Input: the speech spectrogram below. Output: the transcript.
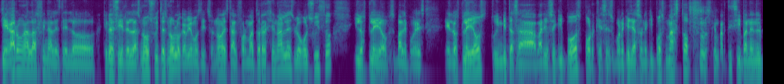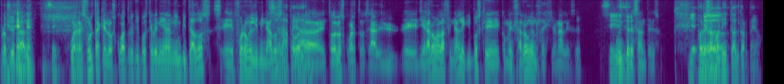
llegaron a las finales de lo. Quiero decir, en las No Suites No, lo que habíamos dicho, ¿no? Está el formato regionales, luego el suizo y los playoffs. Vale, pues en los playoffs tú invitas a varios equipos porque se supone que ya son equipos más top los que participan en el propio tal. Pues resulta que los cuatro equipos que venían invitados eh, fueron eliminados en, todos los cuartos. O sea, eh, llegaron a la final equipos que comenzaron en regionales. ¿eh? Muy interesante eso. Por eso es bonito el torneo.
